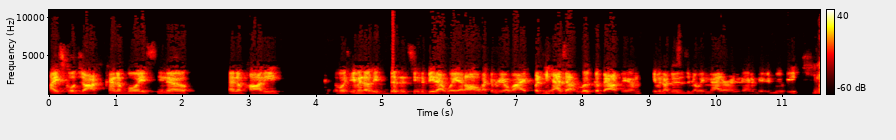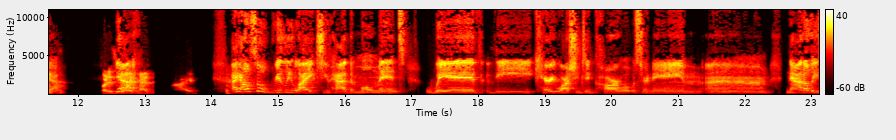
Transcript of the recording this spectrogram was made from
high school jock kind of voice, you know, kind of haughty. Voice, even though he doesn't seem to be that way at all, like in real life, but he has that look about him, even though it doesn't really matter in an animated movie. Yeah. but his Yeah. voice has. I also really liked you had the moment with the Kerry Washington car. What was her name? Um, Natalie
